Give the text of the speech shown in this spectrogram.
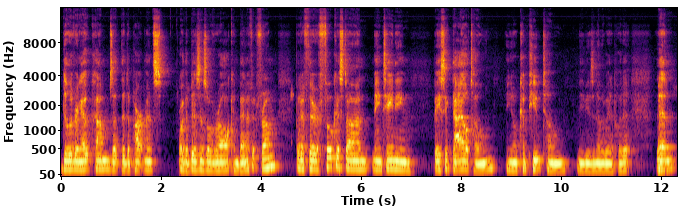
delivering outcomes that the departments or the business overall can benefit from. But if they're focused on maintaining basic dial tone, you know, compute tone, maybe is another way to put it, then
